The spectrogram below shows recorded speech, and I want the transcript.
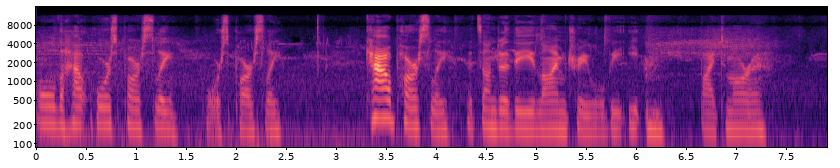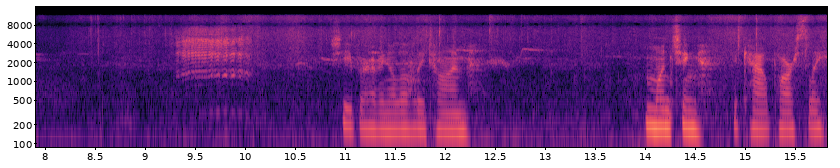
All the horse parsley, horse parsley, cow parsley that's under the lime tree will be eaten by tomorrow. Sheep are having a lovely time munching the cow parsley.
